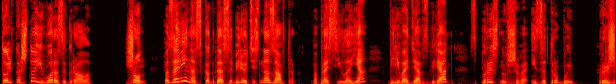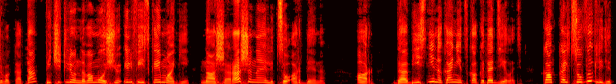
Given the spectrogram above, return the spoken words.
только что его разыграла. «Шон, позови нас, когда соберетесь на завтрак», — попросила я, переводя взгляд с прыснувшего из-за трубы рыжего кота, впечатленного мощью эльфийской магии, на ошарашенное лицо Ардена. «Ар, да объясни, наконец, как это делать. Как кольцо выглядит,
